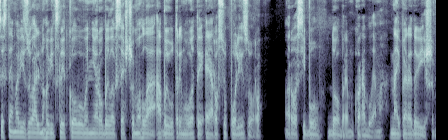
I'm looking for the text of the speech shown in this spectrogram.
Система візуального відслідковування робила все, що могла, аби утримувати Ерос у полі зору. Росі був добрим кораблем, найпередовішим,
